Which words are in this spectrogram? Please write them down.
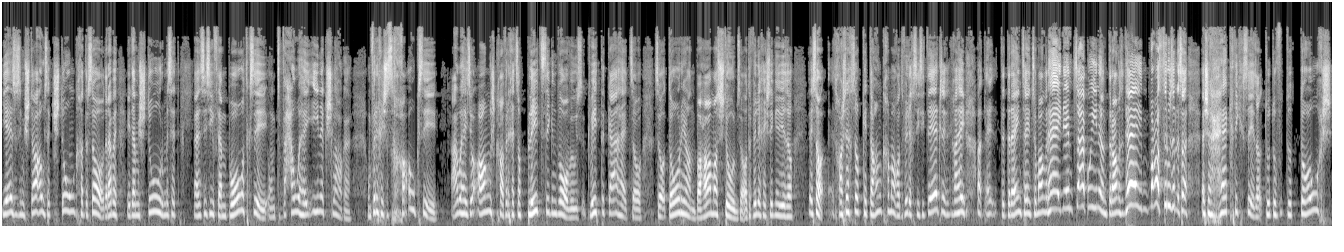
Jesus im Stall, es hat gestunken oder so. Oder eben in diesem Sturm, es hat, äh, sie waren auf diesem Boot und die Wellen haben reingeschlagen. Und vielleicht war es kalt. Gewesen. Auch haben sie Angst gehabt. Vielleicht hat es noch blitzt irgendwo, weil es Gewitter gegeben hat. So, so Dorian, Bahamas-Sturm. So. Oder vielleicht ist es irgendwie so, so, du kannst dir so Gedanken machen. Oder vielleicht sind sie dir gesagt, hey, ah, der eine sagt zum anderen, hey, nimm die Segel rein. Und der andere sagt, hey, Wasser raus. So, es war eine Hektik. So, du, du, du tauchst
